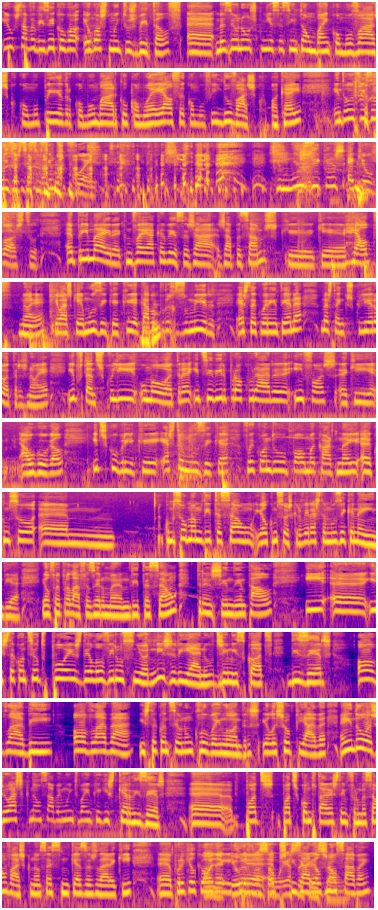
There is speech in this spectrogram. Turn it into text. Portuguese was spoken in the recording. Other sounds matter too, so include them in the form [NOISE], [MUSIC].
Eu gostava de dizer que eu, go- eu gosto muito dos Beatles, ah, mas eu não os conheço assim tão bem como o Vasco, como o Pedro, como o Marco, como a Elsa, como o filho do Vasco, ok? Então eu fiz um exercício simples que foi. [LAUGHS] que músicas é que eu gosto? A primeira que me veio à cabeça já, já passámos, que, que é Help, não é? Que eu acho que é a música que acaba por resumir esta quarentena, mas tenho que escolher outras, não é? E portanto escolhi uma outra e decidi ir procurar eh, infos aqui eh, ao Google e descobri que esta música foi quando o Paul McCartney eh, começou a. Começou uma meditação, ele começou a escrever esta música na Índia. Ele foi para lá fazer uma meditação transcendental e eh, isto aconteceu depois dele ouvir um senhor nigeriano, Jimmy Scott, dizer Obladi. Oblada. Isto aconteceu num clube em Londres. Ele achou piada. Ainda hoje, eu acho que não sabem muito bem o que é que isto quer dizer. Eh, podes, podes completar esta informação, Vasco. Não sei se me queres ajudar aqui. Eh, por aquilo que eu Olha, andei eu em aqui a- relação a, a pesquisar, eles não sabem.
